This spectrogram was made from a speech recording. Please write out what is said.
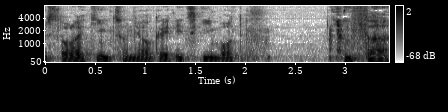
století, co mělo kritický bod v, eh,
